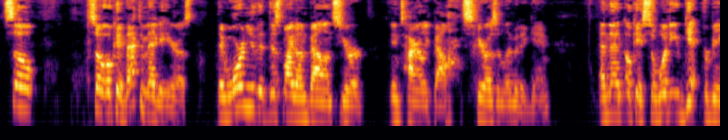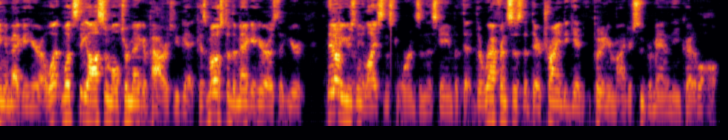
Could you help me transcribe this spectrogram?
So, so okay, back to Mega Heroes. They warn you that this might unbalance your entirely balanced Heroes Unlimited game. And then, okay, so what do you get for being a Mega Hero? What, what's the awesome Ultra Mega powers you get? Because most of the Mega Heroes that you're, they don't use any licensed words in this game, but the, the references that they're trying to get, put in your mind are Superman and the Incredible Hulk.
